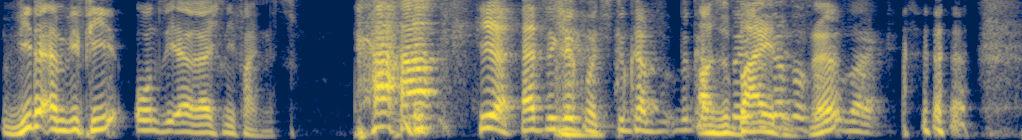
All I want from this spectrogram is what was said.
wieder MVP und sie erreichen die Finals. Haha, hier, herzlichen Glückwunsch. Du kannst, du kannst, Also du, beides, du kannst was ne? dazu sagen.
